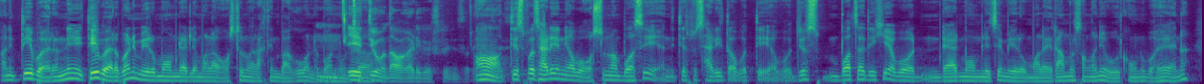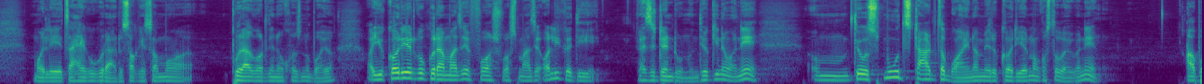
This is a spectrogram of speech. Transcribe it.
अनि त्यही भएर नै त्यही भएर पनि मेरो मम ड्याडले मलाई होस्टेलमा राखिदिनु भएको भनेर ए भन्नुहुन्छ त्योभन्दा अगाडिको एक्सपिरियन्सहरू अँ त्यस पछाडि अनि अब होस्टेलमा बसेँ अनि त्यस पछाडि त अब त्यही अब जस बच्चादेखि अब ड्याड ममले चाहिँ मेरो मलाई राम्रोसँग नै हुर्काउनु भयो होइन? मैले चाहेको कुराहरू सकेसम्म पुरा गरिदिन खोज्नु भयो। यो करियरको कुरामा चाहिँ फर्स्ट फर्स्टमा चाहिँ अलिकति हेजिटेन्ट हुनुहुन्थ्यो किनभने त्यो स्मुथ स्टार्ट त भएन मेरो करियरमा कस्तो भयो भने अब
